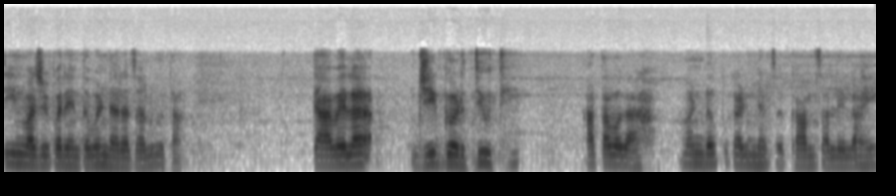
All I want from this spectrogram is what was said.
तीन वाजेपर्यंत भंडारा चालू होता. त्यावेळेला जी गर्दी होती आता बघा मंडप काढण्याचं काम चाललेलं आहे.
